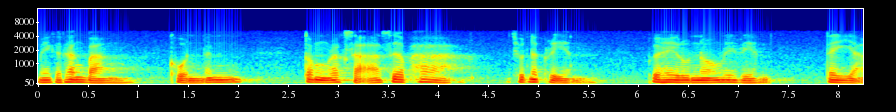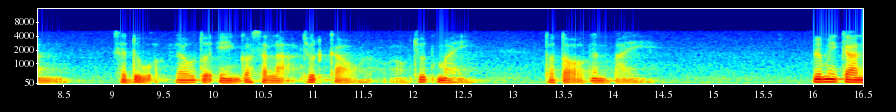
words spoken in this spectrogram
แม้กระทั่งบาง คนนั้นต้องรักษาเสื้อผ้าชุดนักเรียน เพื่อให้รุ่นน้องได้เรียนได้อย่างสะดวกแล้วตัวเองก็สละชุดเก่าเอาชุดใหม่ ต่อๆกันไป หรือมีการ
